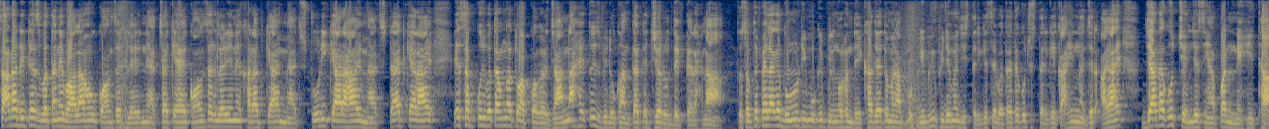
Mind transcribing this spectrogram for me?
सारा डिटेल्स बताने वाला हूँ। कौन सा खिलाड़ी ने अच्छा किया है, कौन सा खिलाड़ी ने खराब किया है मैच स्टोरी क्या रहा है मैच स्टैट क्या रहा है, ये सब कुछ बताऊँगा। तो आपको अगर जानना है तो इस वीडियो का अंत तक ज़रूर देखते रहना। तो सबसे पहले अगर दोनों टीमों की प्लेइंग इलेवन देखा जाए तो मैंने आपको प्रीव्यू वीडियो में जिस तरीके से बताया था, कुछ उस तरीके का ही नज़र आया है। ज़्यादा कुछ चेंजेस यहाँ पर नहीं था।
